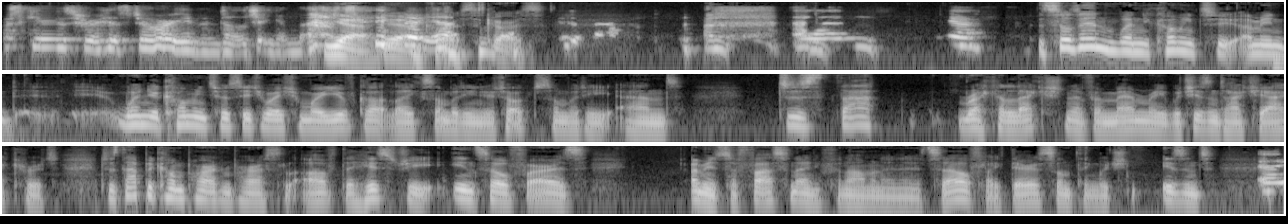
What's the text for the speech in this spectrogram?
excuse for a historian indulging in that. yeah, yeah, know, of course, of course. And Um, yeah. so then, when you're coming to, I mean, when you're coming to a situation where you've got like somebody and you're talking to somebody, and does that recollection of a memory which isn't actually accurate, does that become part and parcel of the history insofar as, I mean, it's a fascinating phenomenon in itself. Like there is something which isn't, I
